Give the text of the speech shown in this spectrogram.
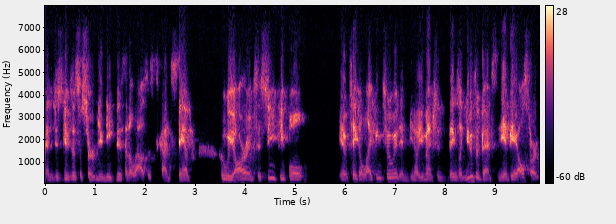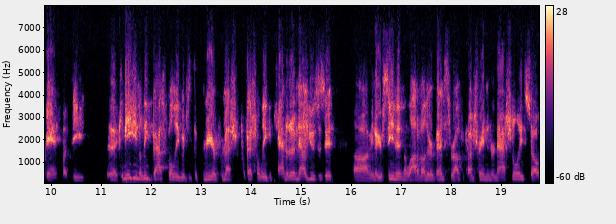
and it just gives us a certain uniqueness that allows us to kind of stamp who we are and to see people, you know, take a liking to it. And you know, you mentioned things like youth events and the NBA All Star Game, but the uh, Canadian Elite Basketball League, which is the premier professional league in Canada, now uses it. Um, you know, you're seeing it in a lot of other events throughout the country and internationally. So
